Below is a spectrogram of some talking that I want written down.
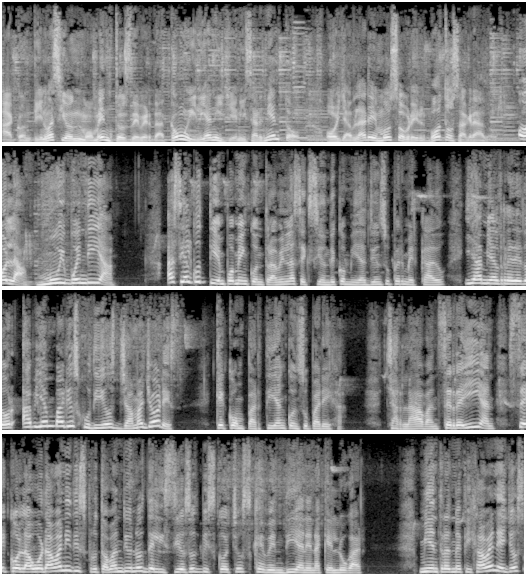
A continuación, Momentos de Verdad con William y Jenny Sarmiento. Hoy hablaremos sobre el voto sagrado. Hola, muy buen día. Hace algún tiempo me encontraba en la sección de comidas de un supermercado y a mi alrededor habían varios judíos ya mayores que compartían con su pareja. Charlaban, se reían, se colaboraban y disfrutaban de unos deliciosos bizcochos que vendían en aquel lugar. Mientras me fijaba en ellos,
